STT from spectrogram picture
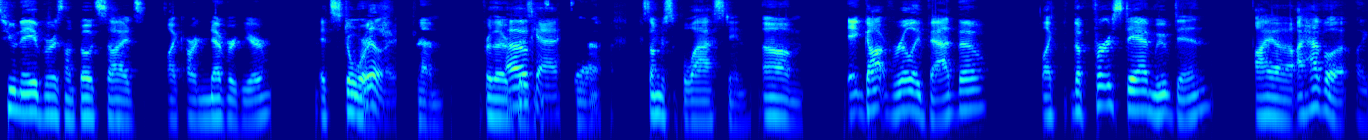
two neighbors on both sides like are never here. It's storage really? them for their business. Okay. Yeah. So I'm just blasting. Um, it got really bad though. Like the first day I moved in, I uh, I have a like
